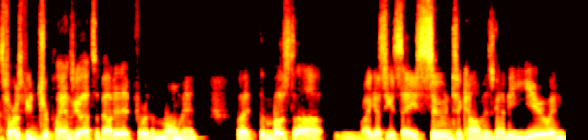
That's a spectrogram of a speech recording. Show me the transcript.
as far as future plans go, that's about it for the moment. But the most, uh, I guess you could say, soon to come is going to be you and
